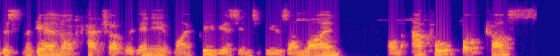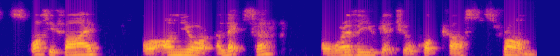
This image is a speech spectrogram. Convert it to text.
listen again, or catch up with any of my previous interviews online on Apple Podcasts, Spotify, or on your Alexa, or wherever you get your podcasts from.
